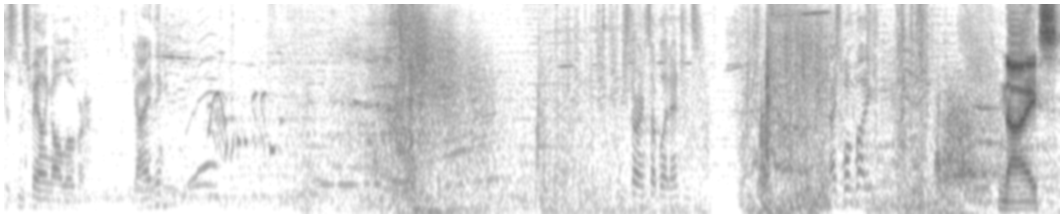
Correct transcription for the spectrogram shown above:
System's failing all over. You got anything? Restarting sublight engines. One, buddy. Nice.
